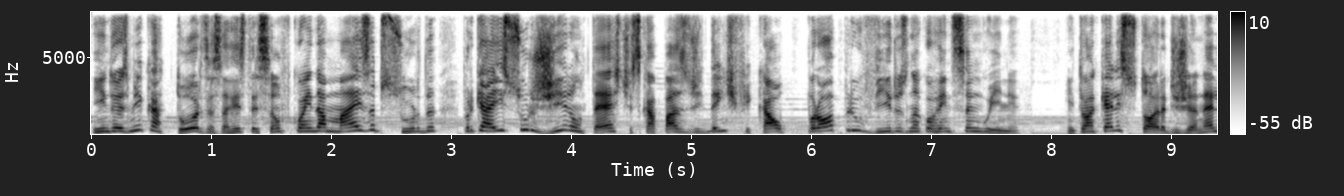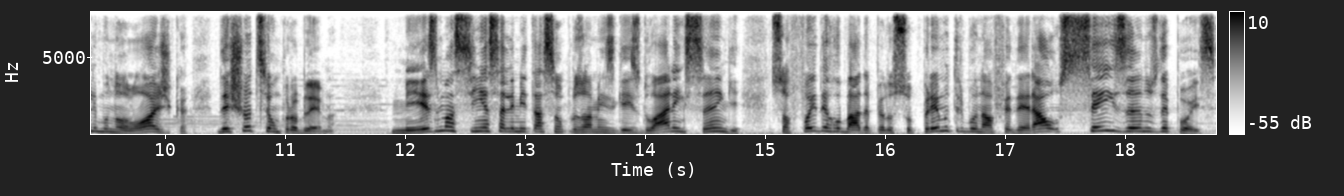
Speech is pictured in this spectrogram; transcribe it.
E em 2014, essa restrição ficou ainda mais absurda, porque aí surgiram testes capazes de identificar o próprio vírus na corrente sanguínea. Então aquela história de janela imunológica deixou de ser um problema. Mesmo assim, essa limitação para os homens gays doarem sangue só foi derrubada pelo Supremo Tribunal Federal seis anos depois,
